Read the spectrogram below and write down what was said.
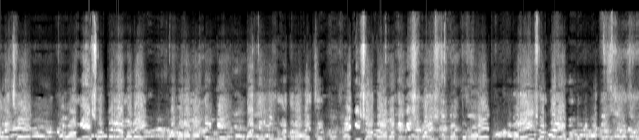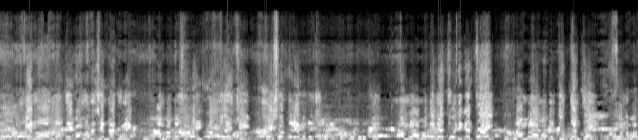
করেছে এবং এই সরকারের আমলেই আবার আমাদেরকে বাতিল ঘোষণা করা হয়েছে। একই সরকার আমাদেরকে সুপারিশপ্রাপ্ত করে, আবার এই সরকারই আমাদেরকে বাতিল ঘোষণা করে। কেন আমরা তো বাংলাদেশের নাগরিক? আমরা তো সুপারিশপ্রাপ্ত হয়েছি, এই সরকারই আমাদের সুপারিশপ্রাপ্ত করেছে। আমরা আমাদের ন্যায্য অধিকার চাই, আমরা আমাদের যোগদান চাই। ধন্যবাদ।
